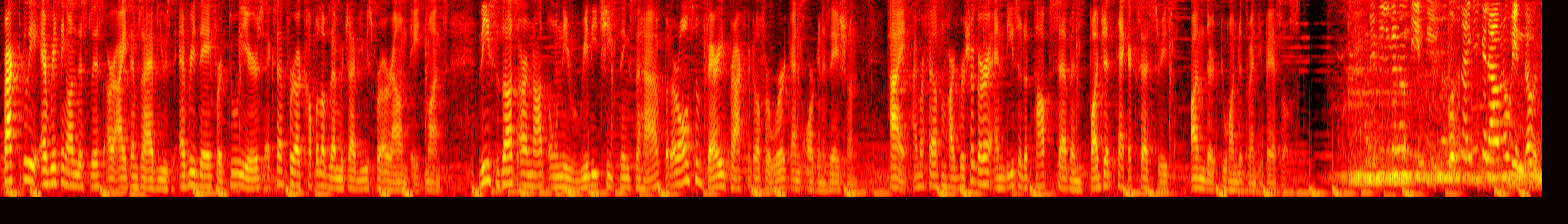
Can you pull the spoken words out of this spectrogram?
Practically everything on this list are items I have used every day for 2 years except for a couple of them which I've used for around 8 months. These thus are not only really cheap things to have, but are also very practical for work and organization. Hi, I'm Rafael from Hardware Sugar and these are the top 7 budget tech accessories under 220 pesos. Bibili ka ng PC, most likely kailangan ng Windows.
